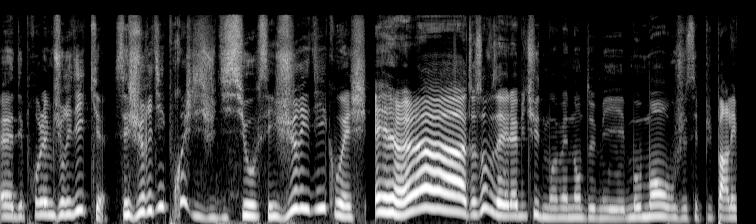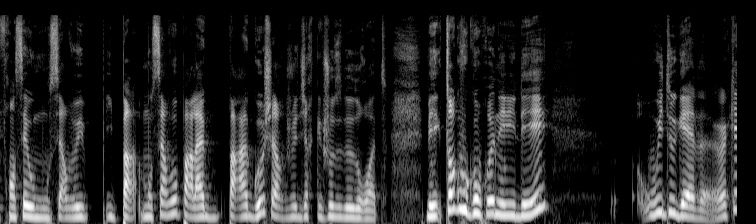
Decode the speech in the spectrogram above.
Euh, des problèmes juridiques. C'est juridique? Pourquoi je dis judiciaux? C'est juridique, wesh. Eh là là De toute façon, vous avez l'habitude, moi, maintenant, de mes moments où je sais plus parler français, où mon cerveau, il mon cerveau parle à, part à gauche alors que je veux dire quelque chose de droite. Mais tant que vous comprenez l'idée, we together, ok?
